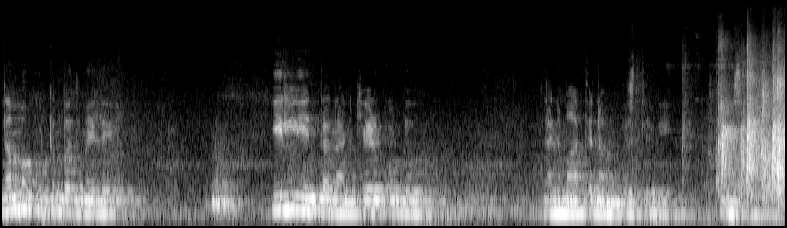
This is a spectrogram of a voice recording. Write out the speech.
ನಮ್ಮ ಕುಟುಂಬದ ಮೇಲೆ ಇರಲಿ ಅಂತ ನಾನು ಕೇಳಿಕೊಂಡು ನನ್ನ ಮಾತನ್ನು ಮುಗಿಸ್ತೀನಿ. ನಮಸ್ಕಾರ.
